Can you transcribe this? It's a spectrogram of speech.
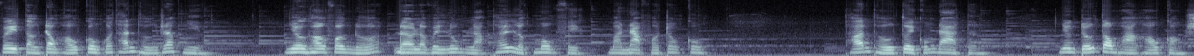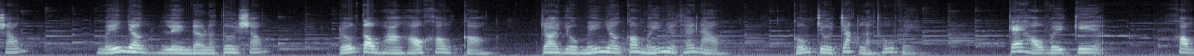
phi tần trong hậu cung có thánh thượng rất nhiều. Nhưng hơn phần nữa đều là vì lung lạc thế lực môn phiệt mà nạp vào trong cung. Thánh thượng tuy cũng đa tình, nhưng trưởng tôn hoàng hậu còn sống. Mỹ nhân liền đều là tươi sống. Trưởng tôn hoàng hậu không còn, cho dù mỹ nhân có mỹ như thế nào, cũng chưa chắc là thú vị. Cái hậu vị kia không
